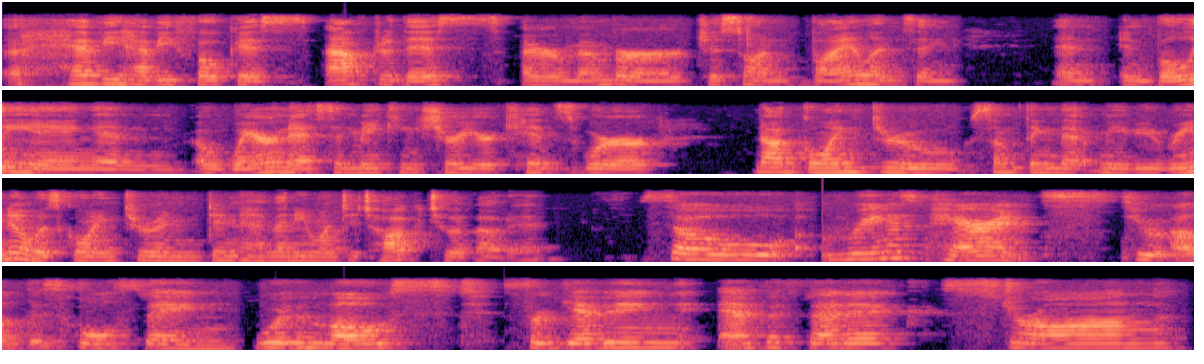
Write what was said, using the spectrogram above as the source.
a heavy, heavy focus after this. I remember just on violence and and, and bullying and awareness and making sure your kids were not going through something that maybe Reena was going through and didn't have anyone to talk to about it. So Reena's parents throughout this whole thing were the most forgiving, empathetic, strong,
